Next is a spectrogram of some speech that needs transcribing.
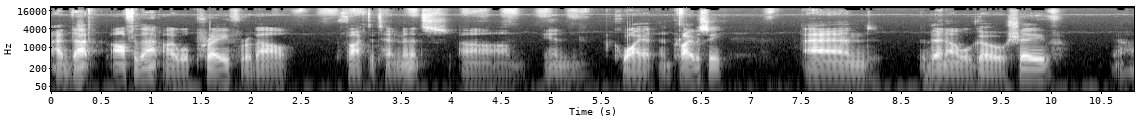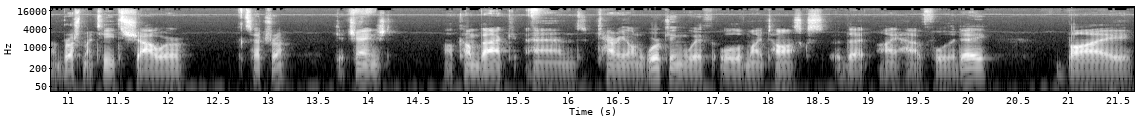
at that, after that, I will pray for about five to ten minutes um, in quiet and privacy, and then I will go shave, uh, brush my teeth, shower, etc., get changed. I'll come back and carry on working with all of my tasks that I have for the day. By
